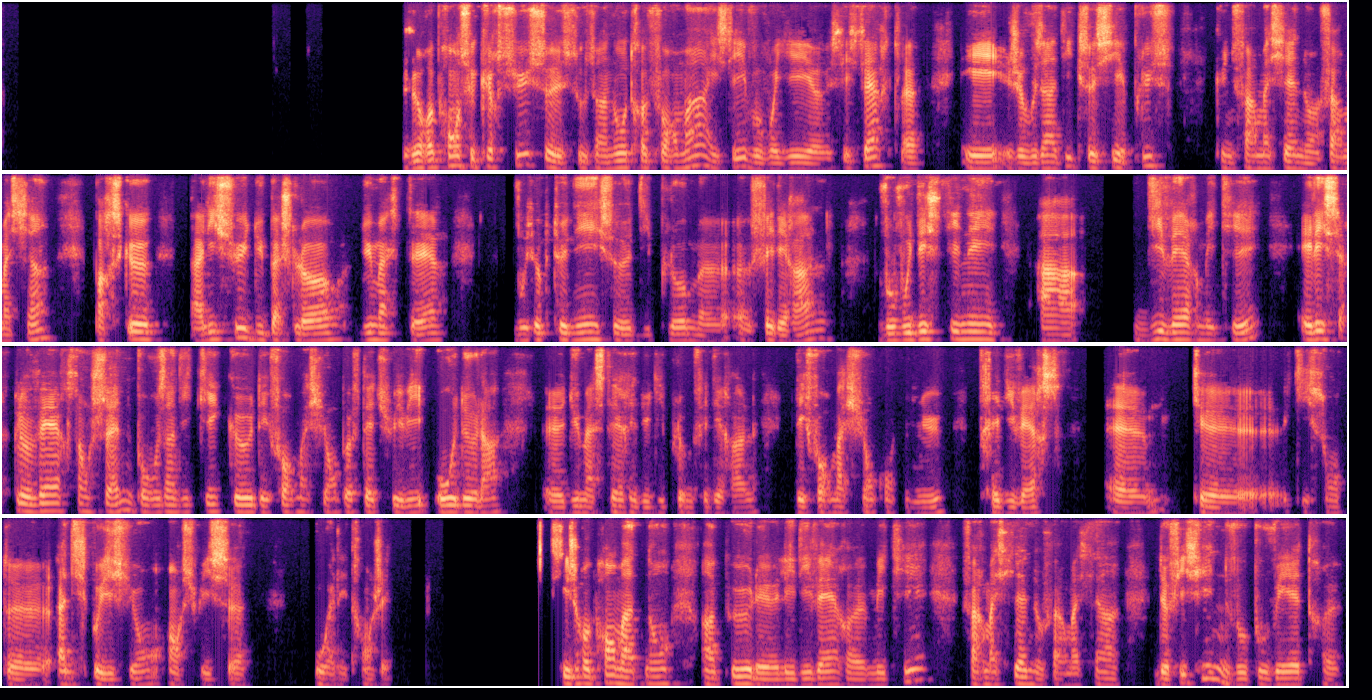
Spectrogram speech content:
Je reprends ce cursus euh, sous un autre format. Ici, vous voyez euh, ces cercles et je vous indique ceci est plus qu'une pharmacienne ou un pharmacien parce que À l'issue du bachelor, du master, vous obtenez ce diplôme euh, fédéral, vous vous destinez à divers métiers et les cercles verts s'enchaînent pour vous indiquer que des formations peuvent être suivies au-delà du master et du diplôme fédéral, des formations continues très diverses euh, que, qui sont euh, à disposition en Suisse ou à l'étranger. Si je reprends maintenant un peu les, les divers métiers, pharmacienne ou pharmacien d'officine, vous pouvez être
